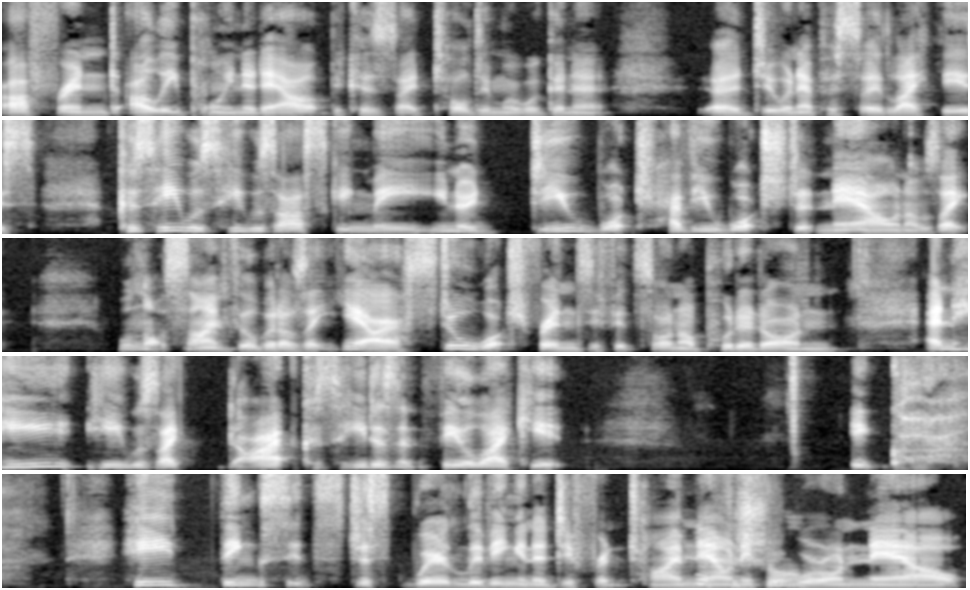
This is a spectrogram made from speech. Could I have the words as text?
our friend Ali pointed out because I told him we were going to uh, do an episode like this because he was he was asking me, you know, do you watch? Have you watched it now? And I was like, well, not Seinfeld, but I was like, yeah, I still watch Friends if it's on. I'll put it on. And he he was like, I because he doesn't feel like it. It. He thinks it's just we're living in a different time now, and if sure. it were on now,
